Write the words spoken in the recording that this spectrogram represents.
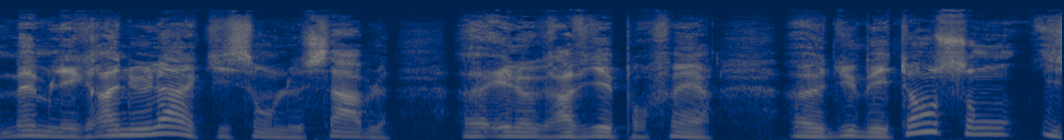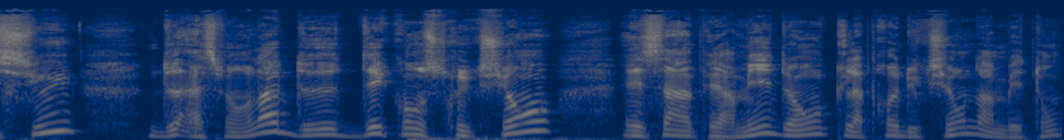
même les granulats qui sont le sable euh, et le gravier pour faire euh, du béton sont issus de, à ce moment-là de déconstruction. Et ça a permis donc la production d'un béton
